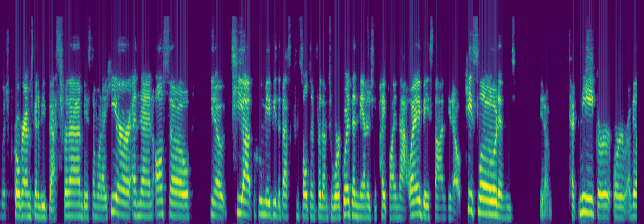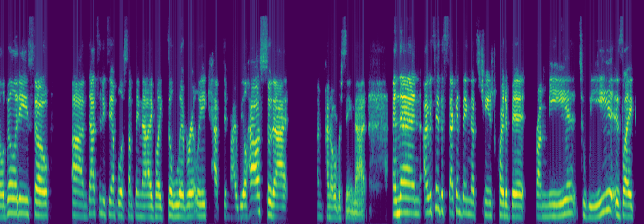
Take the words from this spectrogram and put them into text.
which program is going to be best for them based on what I hear. And then also, you know, tee up who may be the best consultant for them to work with and manage the pipeline that way based on, you know, caseload and, you know, technique or or availability. So um, that's an example of something that I've like deliberately kept in my wheelhouse so that I'm kind of overseeing that. And then I would say the second thing that's changed quite a bit from me to we is like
